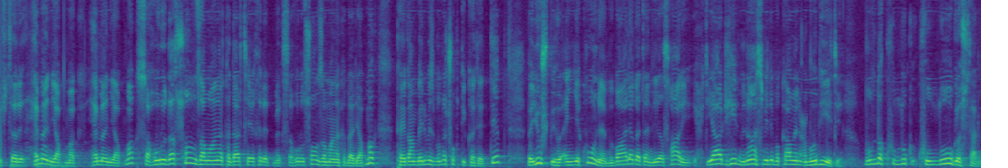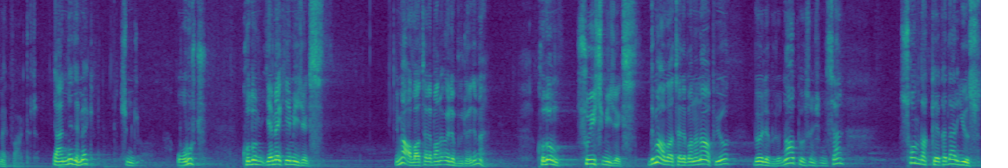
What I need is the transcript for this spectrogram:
iftarı hemen yapmak, hemen yapmak, sahuru da son zamana kadar tehir etmek, sahuru son zamana kadar yapmak peygamberimiz buna çok dikkat etti. Ve yushbihu en yekune mübalagaten li ishari ihtiyacihil münasibi li makamil ubudiyeti. Bunda kulluk kulluğu göstermek vardır. Yani ne demek? Şimdi oruç kulum yemek yemeyeceksin. Değil mi? Allah Teala bana öyle buyuruyor değil mi? Kulum su içmeyeceksin. Değil mi Allah Teala bana ne yapıyor? Böyle buyuruyor. Ne yapıyorsun şimdi sen? Son dakikaya kadar yiyorsun.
